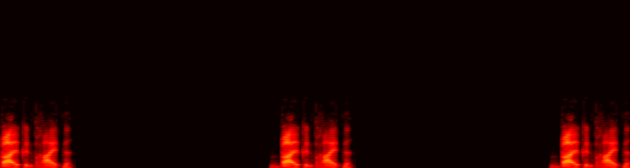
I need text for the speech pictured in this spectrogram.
Balkenbreite ne? Balkenbreite ne? Balkenbreite ne?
